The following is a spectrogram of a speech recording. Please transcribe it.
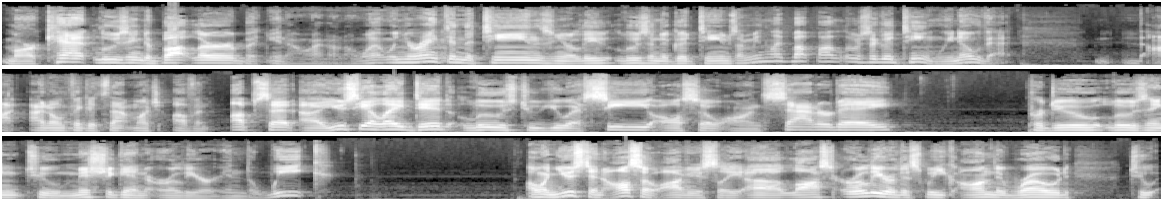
Marquette losing to Butler, but you know, I don't know. When you're ranked in the teens and you're losing to good teams, I mean, like Butler's a good team. We know that. I don't think it's that much of an upset. Uh, UCLA did lose to USC also on Saturday. Purdue losing to Michigan earlier in the week. Oh, and Houston also obviously uh, lost earlier this week on the road to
